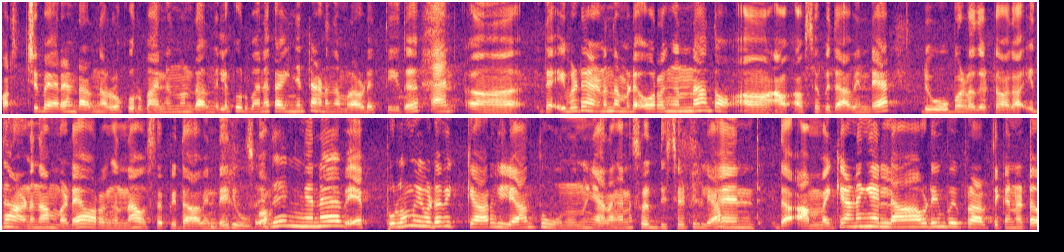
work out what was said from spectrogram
കുറച്ച് പേരെ ഉണ്ടായിരുന്നുള്ളൂ. കുർബാനയൊന്നും ഉണ്ടായിരുന്നില്ല. കുർബാന കഴിഞ്ഞിട്ടാണ് നമ്മൾ അവിടെ എത്തിയത് ആൻഡ് ഇവിടെയാണ് നമ്മുടെ ഉറങ്ങുന്ന അവസപിതാവിന്റെ രൂപം ഉള്ളത് ഔസപിതാവിന്റെ രൂപമുള്ളത് കേട്ടോ. അതാ ഇതാണ് നമ്മുടെ ഉറങ്ങുന്ന ഔസപിതാവിന്റെ രൂപം. ഇത് ഇങ്ങനെ എപ്പോഴും ഇവിടെ വെക്കാറില്ല എന്ന് തോന്നുന്നു. ഞാൻ അങ്ങനെ ശ്രദ്ധിച്ചിട്ടില്ല. ആൻഡ് ഇത് അമ്മയ്ക്കാണെങ്കിൽ എല്ലാവിടെയും പോയി പ്രാർത്ഥിക്കണം കേട്ടോ.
